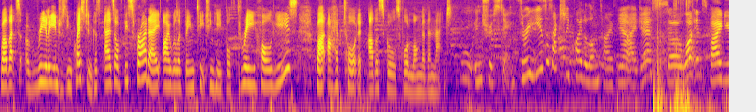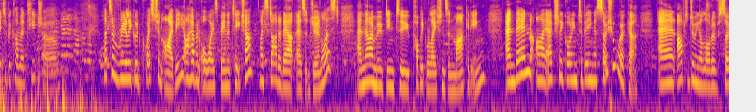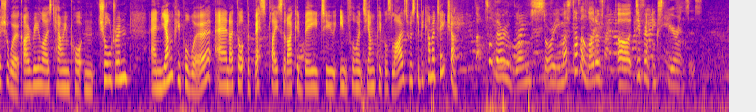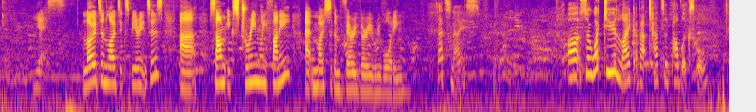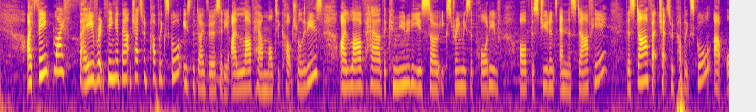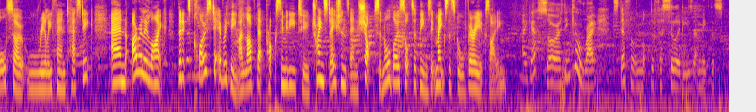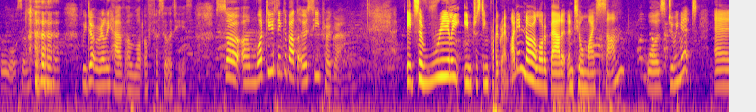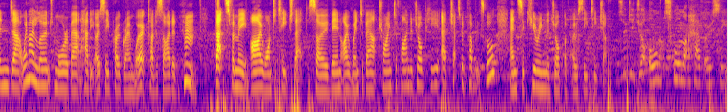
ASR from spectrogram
Well, that's a really interesting question because as of this Friday, I will have been teaching here for three whole years, but I have taught at other schools for longer than that. Oh, interesting. Three years is actually quite a long time. yeah, I guess. So, what inspired you to become a teacher? That's a really good question, Ivy. I haven't always been a teacher. I started out as a journalist and then I moved into public relations and marketing. And then I actually got into being a social worker. And after doing a lot of social work, I realised how important children and young people were. And I thought the best place that I could be to influence young people's lives was to become a teacher. That's a very long story. You must have a lot of uh, different experiences. Yes. Loads and loads of experiences, uh, some extremely funny, and most of them very, very rewarding. That's nice. Uh, so, what do you like about Chatswood Public School? I think my favourite thing about Chatswood Public School is the diversity. I love how multicultural it is. I love how the community is so extremely supportive of the students and the staff here. The staff at Chatswood Public School are also really fantastic, and I really like that it's close to everything. I love that proximity to train stations and shops and all those sorts of things. It makes the school very exciting. I guess so. I think you're right. It's definitely not the facilities that make the school awesome. we don't really have a lot of facilities. So, um, what do you think about the OC program? It's a really interesting program. I didn't know a lot about it until my son was doing it. And uh, when I learnt more about how the OC program worked, I decided, hmm, that's for me. I want to teach that. So then I went about trying to find a job here at Chatswood Public School and securing the job of OC teacher. so, did your old school not have OC?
